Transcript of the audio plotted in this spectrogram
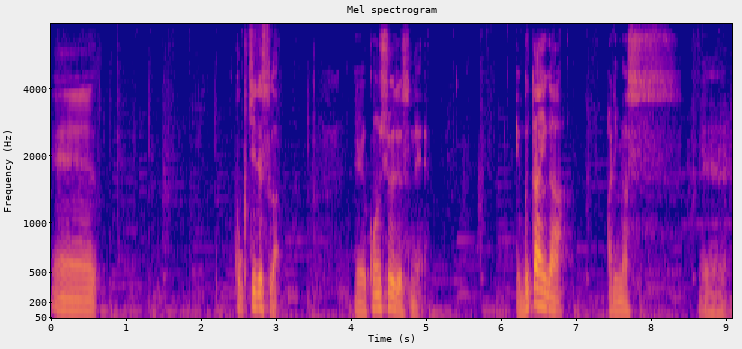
えー、告知ですが、えー、今週ですね、舞台があります、え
